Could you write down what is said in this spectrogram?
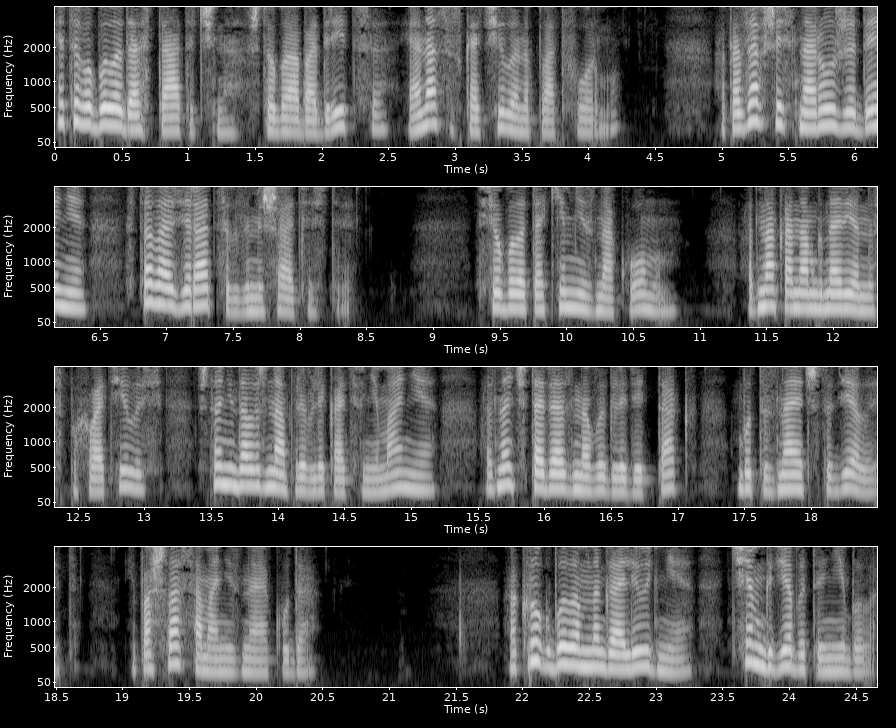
Этого было достаточно, чтобы ободриться, и она соскочила на платформу. Оказавшись снаружи, Дэнни стала озираться в замешательстве. Все было таким незнакомым. Однако она мгновенно спохватилась, что не должна привлекать внимание, а значит, обязана выглядеть так, будто знает, что делает, и пошла сама не зная куда. Вокруг было многолюднее, чем где бы то ни было.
